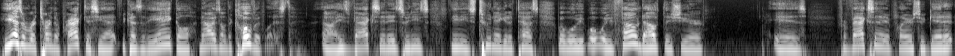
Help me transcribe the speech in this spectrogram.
he hasn't returned to practice yet because of the ankle. Now he's on the COVID list. Uh, he's vaccinated, so he needs he needs two negative tests. But what we what we found out this year is for vaccinated players who get it,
